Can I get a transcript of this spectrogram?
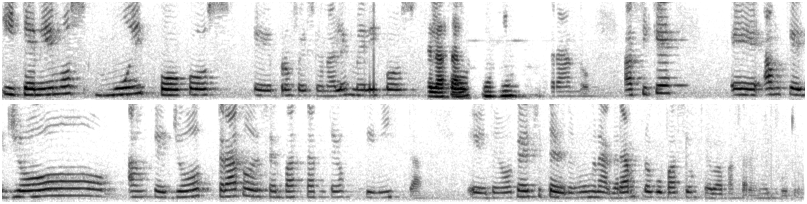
Y tenemos muy pocos eh, profesionales médicos de la salud. Así que, eh, aunque, yo, aunque yo trato de ser bastante optimista, eh, tengo que decirte que tengo una gran preocupación que va a pasar en el futuro.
